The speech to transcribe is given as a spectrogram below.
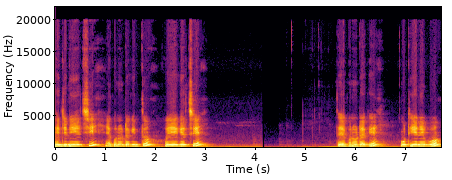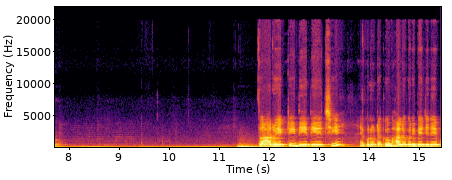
ভেজে নিয়েছি। এখন ওটা কিন্তু হয়ে গেছে। তো এখন ওটাকে উঠিয়ে নেব। তো আরও একটি দিয়ে দিয়েছি। এখন ওটাকেও ভালো করে ভেজে নেব।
